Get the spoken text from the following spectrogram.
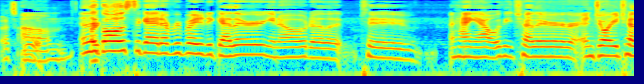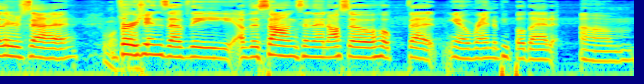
That's cool. Um, and the Are- goal is to get everybody together. You know, to to hang out with each other, enjoy each other's uh, on, versions of the of the songs, and then also hope that you know random people that um,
